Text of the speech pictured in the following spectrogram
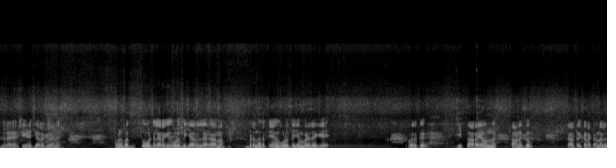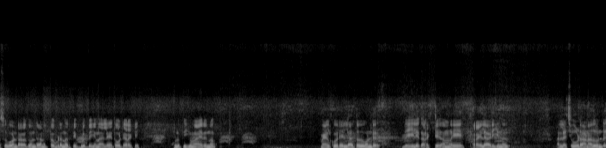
എല്ലാവരും ക്ഷീണിച്ച് കിടക്കുകയാണ് നമ്മളിപ്പോൾ തോട്ടിലിറക്കി കുളിപ്പിക്കാറില്ല. കാരണം ഇവിടെ നിർത്തി അങ്ങ് കുളിപ്പിക്കുമ്പോഴത്തേക്ക് ഇവർക്ക് ഈ തറയൊന്ന് തണുക്കും. രാത്രി കിടക്കാൻ നല്ല സുഖം സുഖമുണ്ടാകും അതുകൊണ്ടാണ് ഇപ്പോൾ ഇവിടെ നിർത്തി കുളിപ്പിക്കുന്നത്. അല്ലെങ്കിൽ തോട്ടിറക്കി കുളിപ്പിക്കുമായിരുന്നു. മേൽക്കൂര ഇല്ലാത്തത് കൊണ്ട് വെയിൽ കറക്റ്റ് നമ്മൾ ഈ തറയിൽ അടിക്കുന്നത്. നല്ല ചൂടാണ്. അതുകൊണ്ട്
